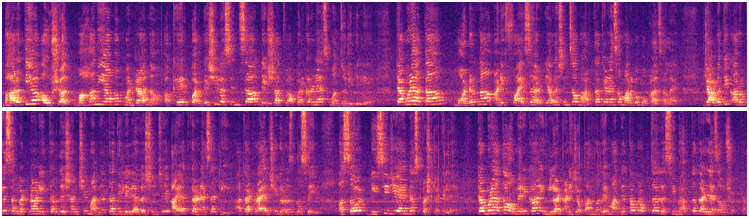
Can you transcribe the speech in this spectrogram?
भारतीय औषध महानियामक मंडळानं अखेर परदेशी लसींचा देशात वापर करण्यास मंजुरी दिली आहे. त्यामुळे आता मॉडर्ना आणि फायझर या लसींचा भारतात येण्याचा मार्ग मोकळा झाला आहे जागतिक आरोग्य संघटना आणि इतर देशांची मान्यता दिलेल्या लसींची आयात करण्यासाठी आता ट्रायलची गरज नसेल असं डी सी जी आयनं स्पष्ट केलंय. त्यामुळे आता अमेरिका इंग्लंड आणि जपानमध्ये मान्यताप्राप्त लसी भारतात आणल्या जाऊ शकतात.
